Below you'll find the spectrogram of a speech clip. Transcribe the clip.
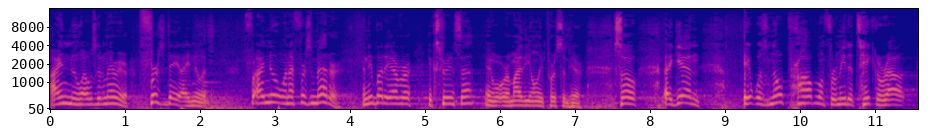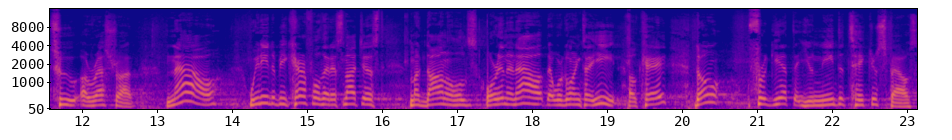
I knew I was going to marry her. First date, I knew it. I knew it when I first met her. Anybody ever experienced that? Or am I the only person here? So, again, it was no problem for me to take her out to a restaurant. Now, we need to be careful that it's not just McDonald's or In N Out that we're going to eat, okay? Don't forget that you need to take your spouse,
